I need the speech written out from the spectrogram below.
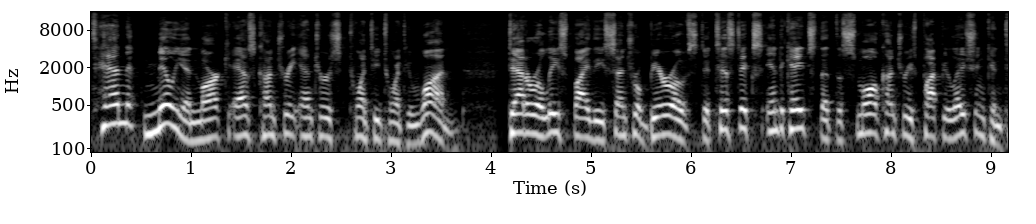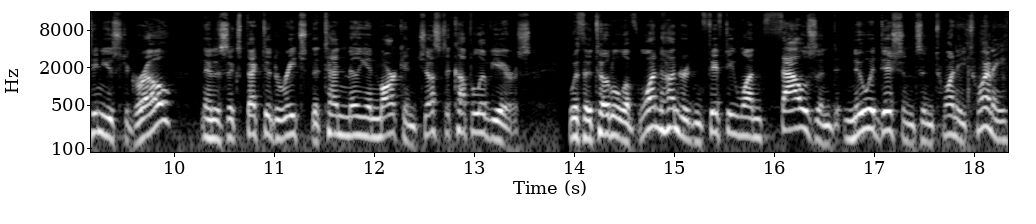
10 million mark as country enters 2021. Data released by the Central Bureau of Statistics indicates that the small country's population continues to grow and is expected to reach the 10 million mark in just a couple of years. With a total of 151,000 new additions in 2020,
